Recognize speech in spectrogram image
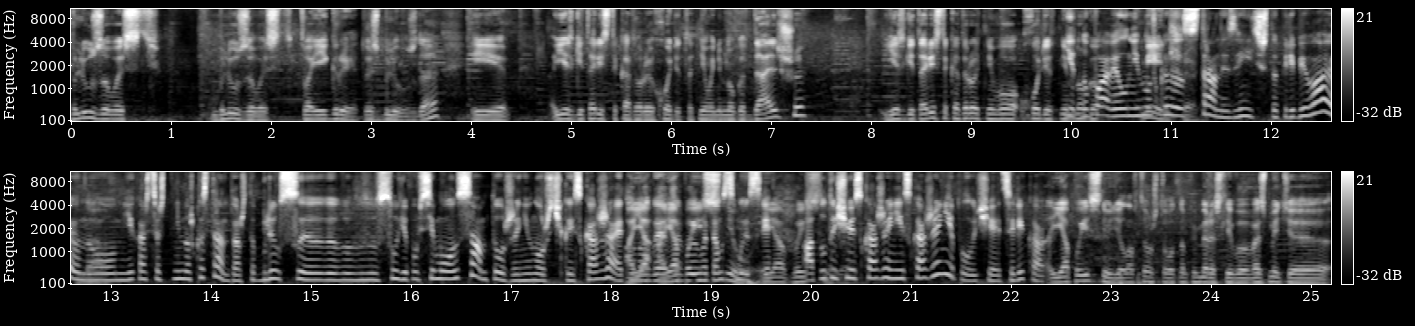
блюзовость, блюзовость твоей игры, то есть блюз, да, и есть гитаристы, которые ходят от него немного дальше, есть гитаристы, которые от него ходят Нет, немного ну Павел немножко меньше. странно, извините, что перебиваю, но мне кажется, что немножко странно, потому что блюз, э, судя по всему, он сам тоже немножечко искажает А я- многое а я в этом поясню, смысле. я а поясню, тут да. еще искажение искажение получается, или как? Я поясню. Дело в том, что вот, например, если вы возьмете,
